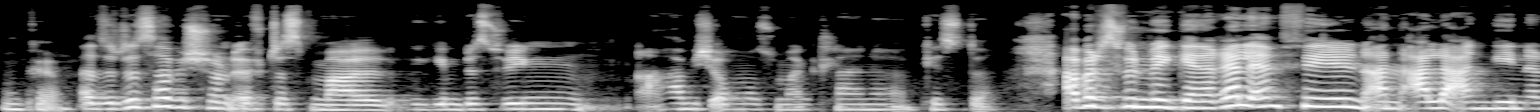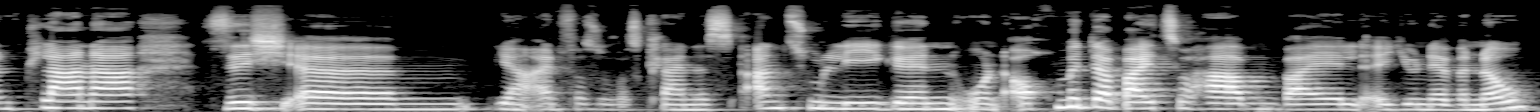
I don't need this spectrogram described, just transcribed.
Okay. Also das habe ich schon öfters mal gegeben. Deswegen habe ich auch noch so meine kleine Kiste. Aber das würden wir generell empfehlen an alle angehenden Planer, sich ähm, ja einfach so was Kleines anzulegen und auch mit dabei zu haben, weil äh, you never know.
